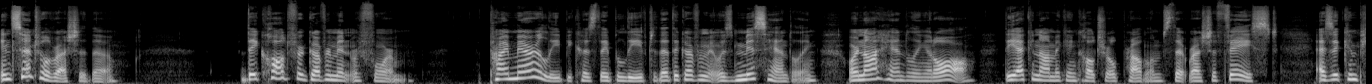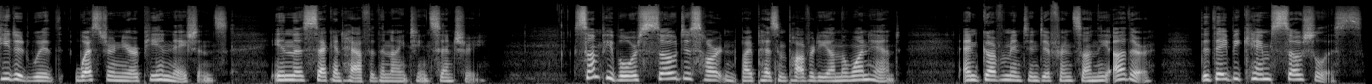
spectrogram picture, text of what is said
In central Russia, though, they called for government reform, primarily because they believed that the government was mishandling, or not handling at all, the economic and cultural problems that Russia faced as it competed with Western European nations in the second half of the 19th century. Some people were so disheartened by peasant poverty on the one hand and government indifference on the other that they became socialists.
